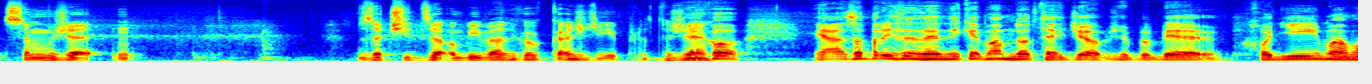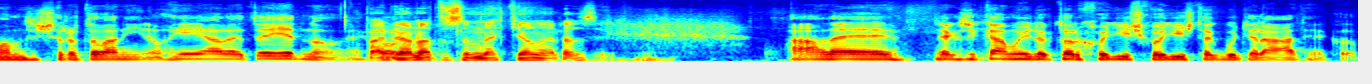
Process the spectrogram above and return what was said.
se může začít zaobývat jako každý, protože... Jako, já za první ten handicap mám doteď, jo, že blbě chodím a mám zešrotované nohy, ale to je jedno. Jako. Pardon, na to jsem nechtěl narazit. Ale jak říká můj doktor, chodíš, chodíš, tak buď rád. Jako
